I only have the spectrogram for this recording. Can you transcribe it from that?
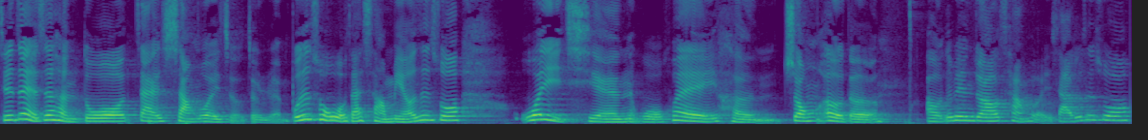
其实这也是很多在上位者的人，不是说我在上面，而是说我以前我会很中二的。哦，这边就要忏悔一下，就是说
